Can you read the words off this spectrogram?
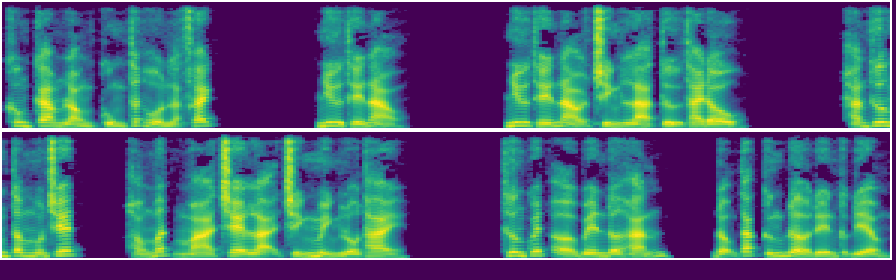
không cam lòng cùng thất hồn lạc phách. Như thế nào? Như thế nào chính là tử thai đâu? Hắn thương tâm muốn chết, hỏng mất mà che lại chính mình lỗ thai. Thương quyết ở bên đỡ hắn, động tác cứng đờ đến cực điểm,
